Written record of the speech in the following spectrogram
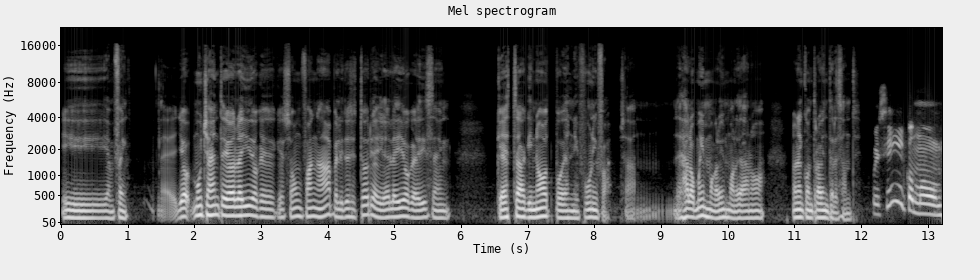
y en fin. Eh, yo, mucha gente yo he leído que, son fan a Apple y toda esa historia, y he leído que dicen que esta keynote, pues ni fu ni fa. O sea, deja lo mismo que lo mismo le da, no, no lo he encontrado interesante. Pues sí, como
